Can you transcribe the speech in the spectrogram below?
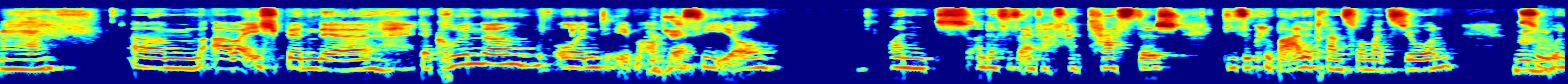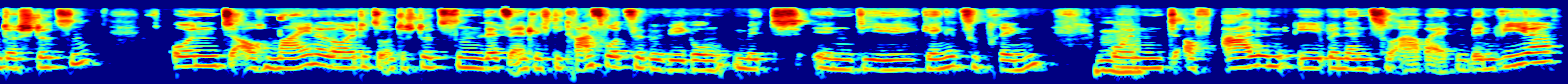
Mhm. Ähm, aber ich bin der, der Gründer und eben auch okay. der CEO. Und, und das ist einfach fantastisch, diese globale Transformation mhm. zu unterstützen und auch meine Leute zu unterstützen, letztendlich die Graswurzelbewegung mit in die Gänge zu bringen mhm. und auf allen Ebenen zu arbeiten. Wenn wir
